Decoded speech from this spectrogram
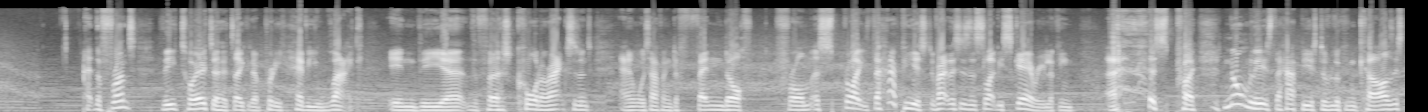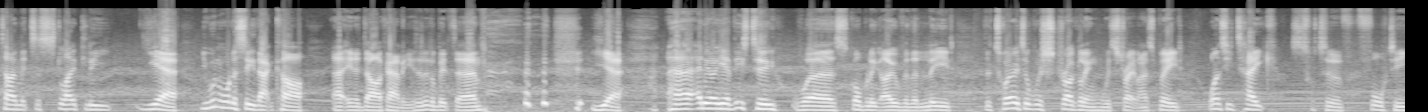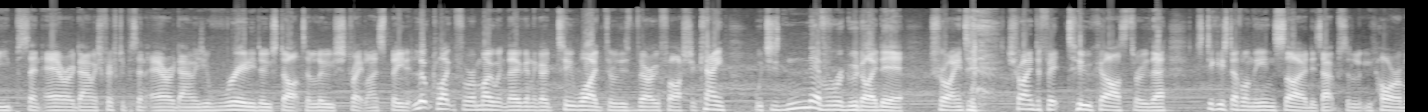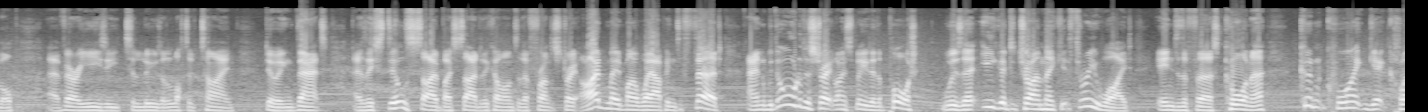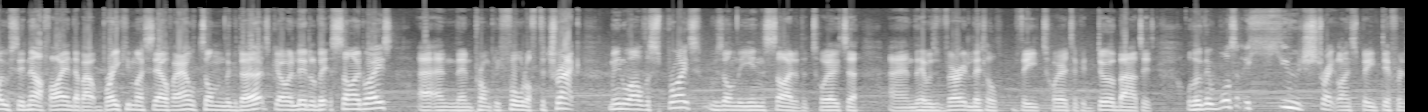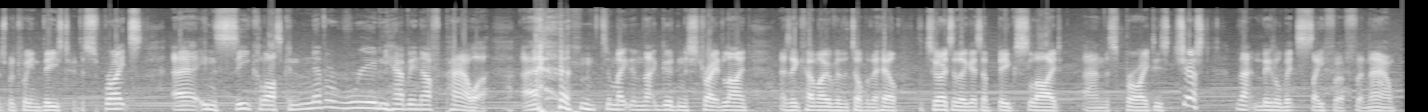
At the front, the Toyota had taken a pretty heavy whack in the uh, the first corner accident and was having to fend off from a sprite. The happiest, in fact, this is a slightly scary looking uh, sprite. Normally, it's the happiest of looking cars. This time, it's a slightly yeah. You wouldn't want to see that car uh, in a dark alley. It's a little bit um, yeah. Uh, anyway, yeah, these two were squabbling over the lead. The Toyota was struggling with straight line speed. Once you take sort of 40% aero damage, 50% aero damage, you really do start to lose straight line speed. It looked like for a moment they were going to go too wide through this very fast chicane, which is never a good idea. Trying to trying to fit two cars through there. Sticky stuff on the inside is absolutely horrible. Uh, very easy to lose a lot of time doing that as they still side by side they come onto the front straight. I'd made my way up into third and with all of the straight line speed of the Porsche was uh, eager to try and make it three wide into the first corner couldn't quite get close enough. I end up out breaking myself out on the dirt, go a little bit sideways, uh, and then promptly fall off the track. Meanwhile, the Sprite was on the inside of the Toyota, and there was very little the Toyota could do about it. Although there wasn't a huge straight line speed difference between these two. The Sprites uh, in C-Class can never really have enough power um, to make them that good in a straight line as they come over the top of the hill. The Toyota, though, gets a big slide, and the Sprite is just that little bit safer for now.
